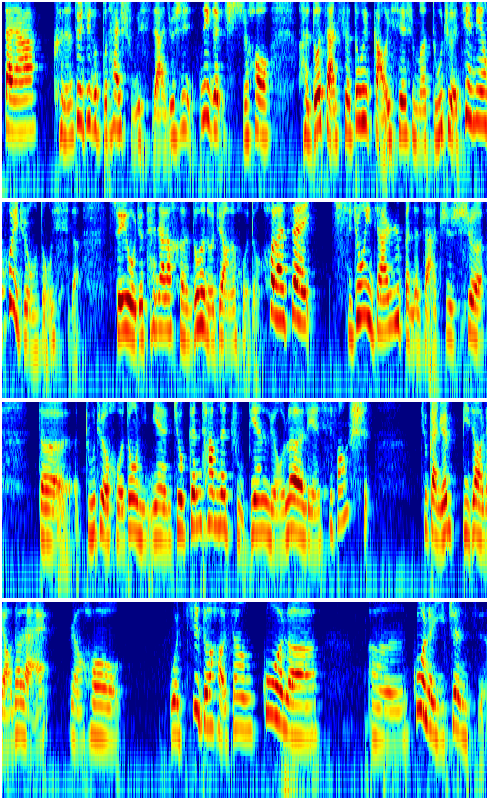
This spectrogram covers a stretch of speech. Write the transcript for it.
大家可能对这个不太熟悉啊，就是那个时候很多杂志社都会搞一些什么读者见面会这种东西的，所以我就参加了很多很多这样的活动。后来在其中一家日本的杂志社的读者活动里面，就跟他们的主编留了联系方式，就感觉比较聊得来。然后我记得好像过了，嗯，过了一阵子。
